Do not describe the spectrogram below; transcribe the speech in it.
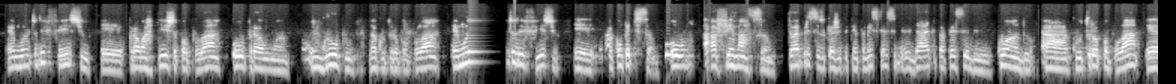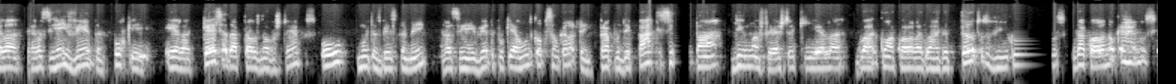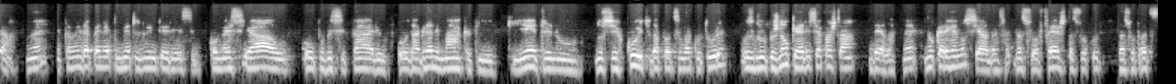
é muito difícil é, para um artista popular ou para uma um grupo da cultura popular, é muito difícil é, a competição ou a afirmação. Então é preciso que a gente tenha também sensibilidade para perceber quando a cultura popular ela ela se reinventa porque ela quer se adaptar aos novos tempos ou muitas vezes também ela se reinventa porque é a única opção que ela tem para poder participar de uma festa que ela com a qual ela guarda tantos vínculos da qual ela não quer renunciar. Né? Então, independentemente do interesse comercial ou publicitário ou da grande marca que, que entre no, no circuito da produção da cultura, os grupos não querem se afastar dela, né? não querem renunciar da, da sua festa, da sua, da sua tradição.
